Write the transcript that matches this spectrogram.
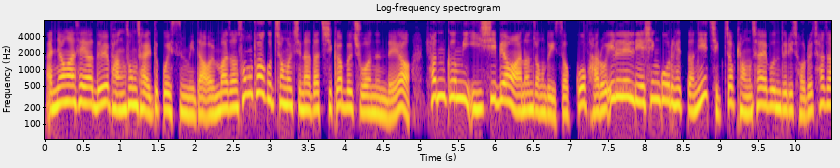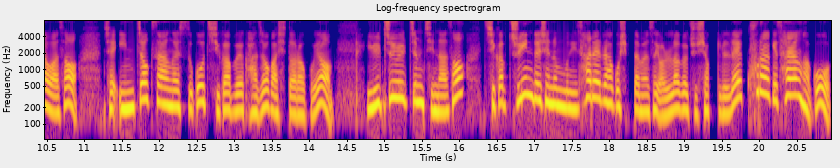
안녕하세요. 늘 방송 잘 듣고 있습니다. 얼마 전 송파구청을 지나다 지갑을 주웠는데요. 현금이 20여만 원 정도 있었고 바로 112에 신고를 했더니 직접 경찰분들이 저를 찾아와서 제 인적 사항을 쓰고 지갑을 가져가시더라고요. 일주일쯤 지나서 지갑 주인 되시는 분이 사례를 하고 싶다면서 연락을 주셨길래 쿨하게 사양하고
